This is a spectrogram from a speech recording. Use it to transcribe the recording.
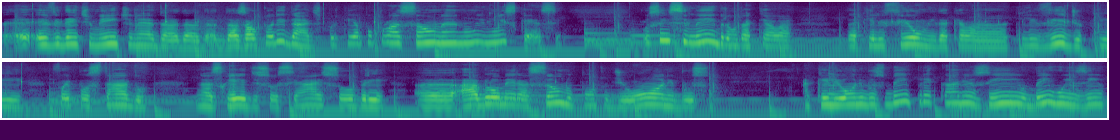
é, evidentemente né, da, da, das autoridades, porque a população né, não, não esquece. Vocês se lembram daquela, daquele filme, daquela, aquele vídeo que foi postado nas redes sociais sobre uh, a aglomeração no ponto de ônibus, aquele ônibus bem precáriozinho, bem ruinzinho,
